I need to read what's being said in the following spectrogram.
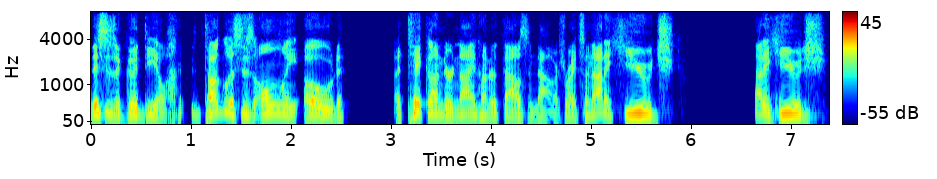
this is a good deal. Douglas is only owed a tick under nine hundred thousand dollars, right? So not a huge, not a huge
